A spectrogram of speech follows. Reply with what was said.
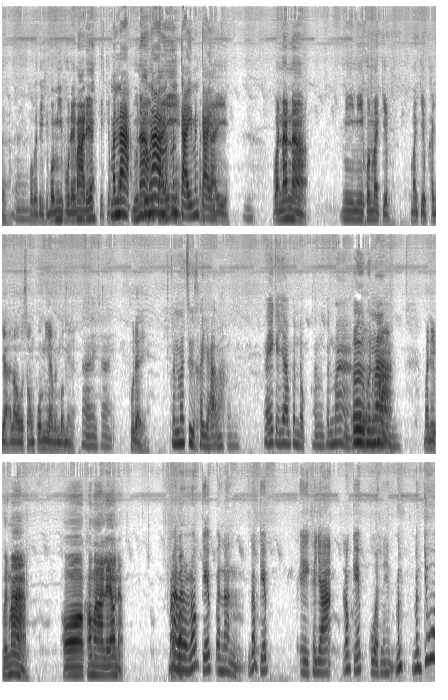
อ เออปกติสิบ่มีผู้ใดมาเด้เก็บเก็บขยะมันหน้าอยู่หน้าอยู่มันหน้าไกล มันไก่มันไก่ วันนั้นน่ะ มีมีคนมาเก็บ มาเก็บขยะเราสองผัวเมียแมันบ่แม่ใช่ใช่ผู้ใดเพิ่นมาซื้อขยะมา ไผก็ยามเพิ่นดอกทางเพิ่นมาเออเพิ่นมาวันนี้เพิ่นมาพอเข้ามาแล้วเนี่ยมาแล้วเราเก็บอันนั้นเราเก็บเอขยะ เราเก็บขวดนี่มันมันจว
